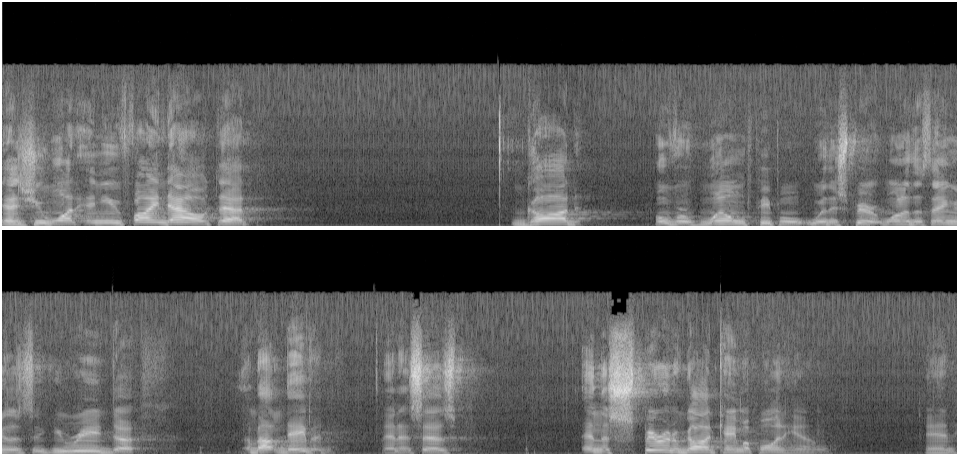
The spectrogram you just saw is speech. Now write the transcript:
as you want, and you find out that God overwhelmed people with His Spirit. One of the things is you read uh, about David, and it says, and the Spirit of God came upon him, and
